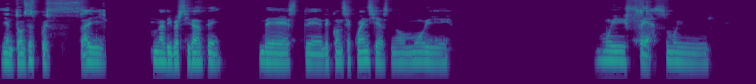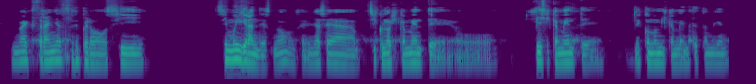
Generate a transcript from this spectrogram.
y entonces pues hay una diversidad de, de este de consecuencias no muy muy feas muy no extrañas, pero sí, sí muy grandes, ¿no? ya sea psicológicamente o físicamente, económicamente también.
